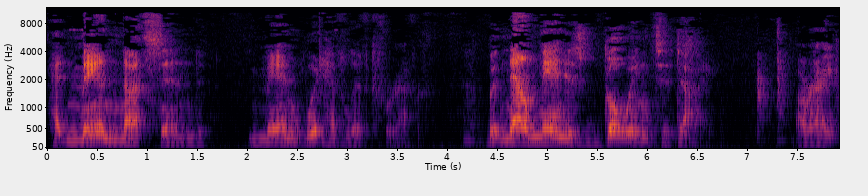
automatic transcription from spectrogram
had man not sinned, man would have lived forever. Hmm. But now man is going to die. All right?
